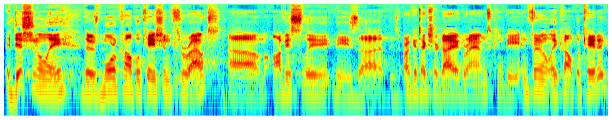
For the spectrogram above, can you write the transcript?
Additionally, there's more complication throughout. Um, obviously, these, uh, these architecture diagrams can be infinitely complicated.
